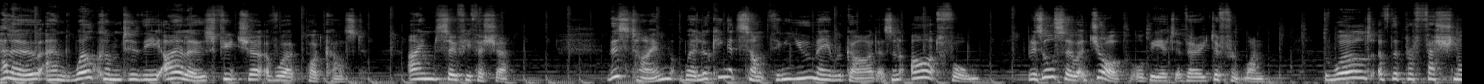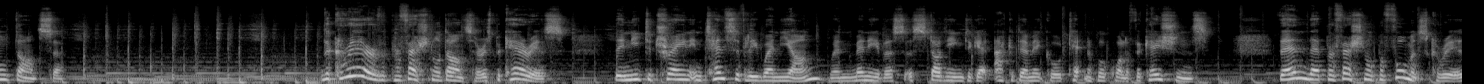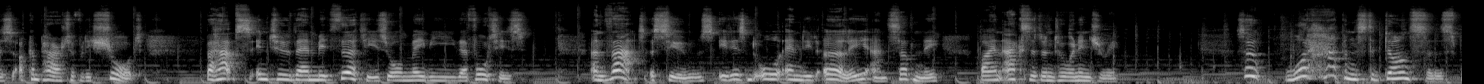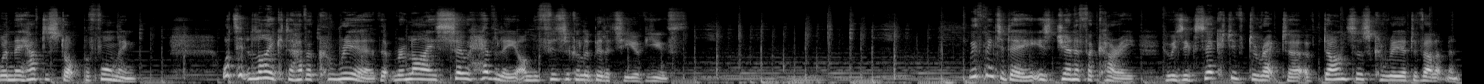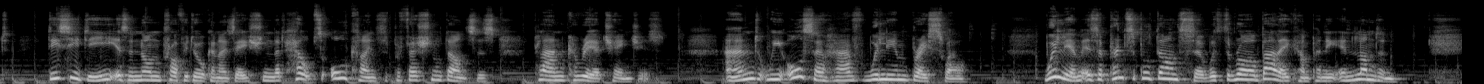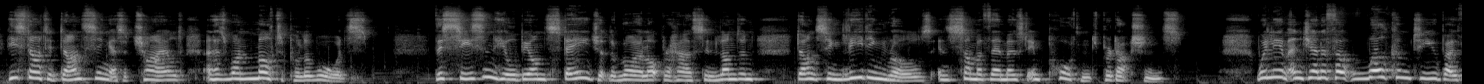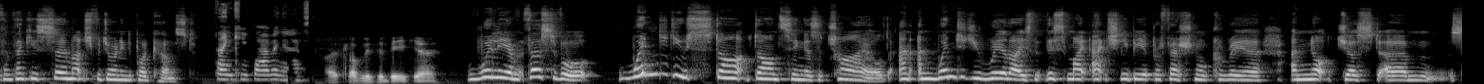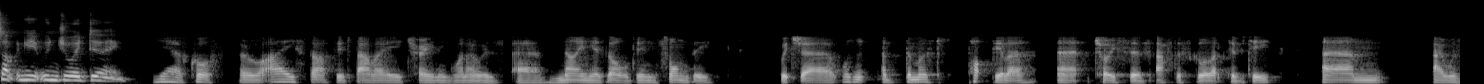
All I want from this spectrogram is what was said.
Hello, and welcome to the ILO's Future of Work podcast. I'm Sophy Fisher. This time, we're looking at something you may regard as an art form, but is also a job, albeit a very different one the world of the professional dancer. The career of a professional dancer is precarious. They need to train intensively when young, when many of us are studying to get academic or technical qualifications. Then their professional performance careers are comparatively short, perhaps into their mid 30s or maybe their 40s. And that assumes it isn't all ended early and suddenly by an accident or an injury. So, what happens to dancers when they have to stop performing? What's it like to have a career that relies so heavily on the physical ability of youth? With me today is Jennifer Curry, who is Executive Director of Dancers Career Development. DCD is a non profit organisation that helps all kinds of professional dancers plan career changes. And we also have William Bracewell. William is a principal dancer with the Royal Ballet Company in London. He started dancing as a child and has won multiple awards. This season, he will be on stage at the Royal Opera House in London, dancing leading roles in some of their most important productions. William and Jennifer, welcome to you both, and thank you so much for joining the podcast. Thank you for having us. Oh, it's lovely to be here. William, first of all, when did you start dancing as a child, and, and when did you realise that this might actually be a professional career and not just um, something you enjoyed doing? Yeah, of course. So I started ballet training when I was uh, nine years old in Swansea, which uh, wasn't a, the most popular uh, choice of after school activity. Um, I was,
